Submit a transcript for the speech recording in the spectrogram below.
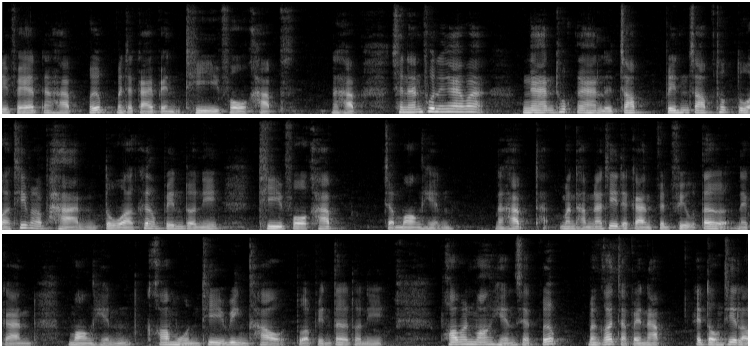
refresh นะครับปุ๊บ มันจะกลายเป็น t4cup นะครับ ฉะนั้นพูดง่ายๆว่า งานทุกงานหรือ job print job ทุกตัวที่มาผ่านตัวเครื่องปริ้นตัวนี้ T4 cup จะมองเห็น นะครับ มันทำหน้าที่ในการเป็นฟิลเตอร์ในการมองเห็นข้อมูลที่วิ่งเข้าตัวปรินเตอร์ตัวนี้ พอมันมองเห็นเสร็จปุ๊บ มันก็จะไปนับไอ้ตรงที่เรา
